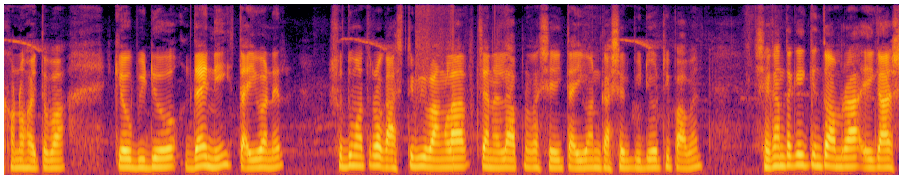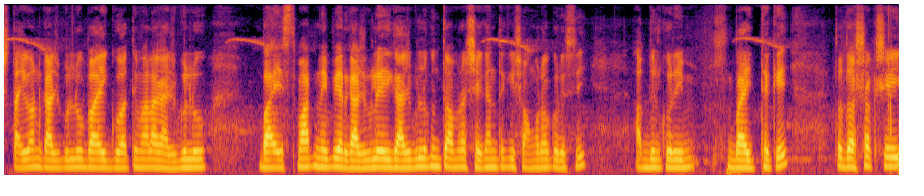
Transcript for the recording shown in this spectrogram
এখনও হয়তোবা কেউ ভিডিও দেয়নি তাইওয়ানের। শুধুমাত্র গাছ টিভি বাংলার চ্যানেলে আপনারা সেই তাইওয়ান গাছের ভিডিওটি পাবেন। সেখান থেকেই কিন্তু আমরা এই গাছ, তাইওয়ান গাছগুলো বা এই গুয়াতিমালা গাছগুলো বা স্মার্ট নেপিয়ার গাছগুলো, এই গাছগুলো কিন্তু আমরা সেখান থেকেই সংগ্রহ করেছি আব্দুল করিম বাইক থেকে। তো দর্শক, সেই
